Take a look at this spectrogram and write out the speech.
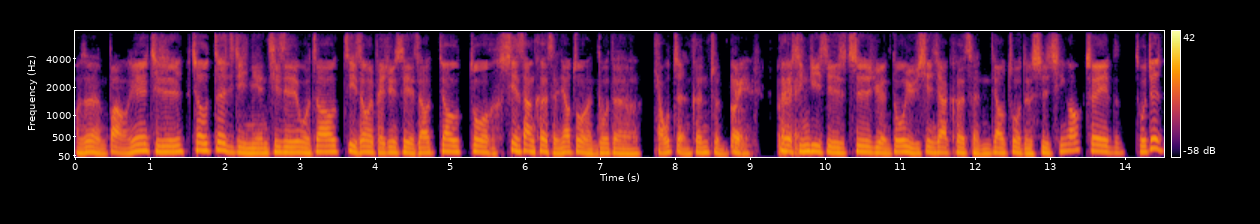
我觉得很棒，因为其实就这几年，其实我知道自己身为培训师，也知道要做线上课程，要做很多的调整跟准备。对，那个心力是是远多于线下课程要做的事情哦。所以我觉得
